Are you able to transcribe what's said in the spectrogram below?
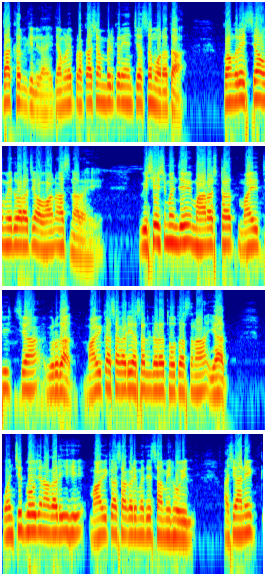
दाखल केलेला आहे. त्यामुळे प्रकाश आंबेडकर यांच्यासमोर आता काँग्रेसच्या उमेदवाराचे आव्हान असणार आहे. विशेष म्हणजे महाराष्ट्रात महायुतीच्या विरोधात महाविकास आघाडी असा लढत होत असताना यात वंचित बहुजन आघाडी ही महाविकास आघाडीमध्ये सामील होईल अशी अनेक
